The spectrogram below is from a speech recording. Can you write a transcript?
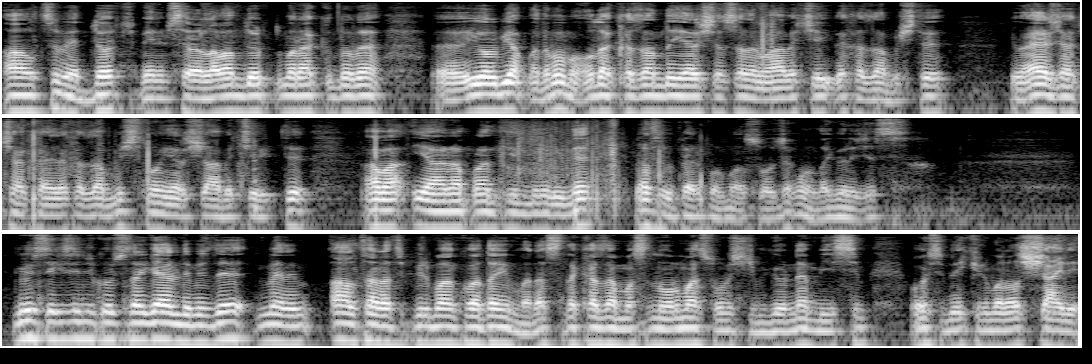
6 ve 4 benim sıralamam. 4 numara hakkında da e, yorum yapmadım ama o da kazandığı yarışta sanırım Ahmet Çelik'le kazanmıştı. Yo, Ercan Çankaya'yla kazanmış. Son yarışı Ahmet Çelik'ti. Ama yarın apranti indirimiyle nasıl bir performans olacak onu da göreceğiz. Günün 8. koşusuna geldiğimizde benim alternatif bir banko adayım var. Aslında kazanması normal sonuç gibi görünen bir isim. O isim de 2 numaralı Shiny.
